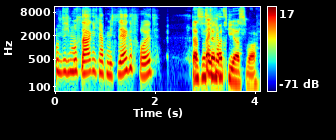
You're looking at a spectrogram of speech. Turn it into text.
Und ich muss sagen, ich habe mich sehr gefreut. Dass es der Matthias war.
